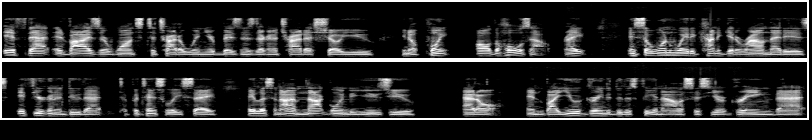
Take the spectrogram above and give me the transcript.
if that advisor wants to try to win your business, they're going to try to show you, you know, point all the holes out, right? And so, one way to kind of get around that is if you're going to do that, to potentially say, hey, listen, I'm not going to use you at all. And by you agreeing to do this fee analysis, you're agreeing that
